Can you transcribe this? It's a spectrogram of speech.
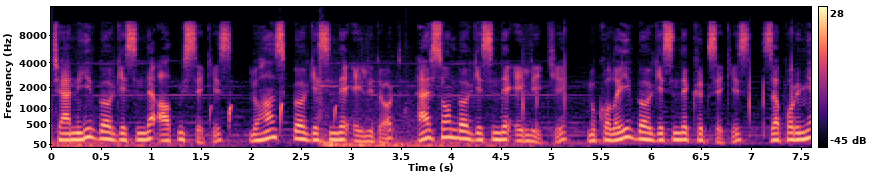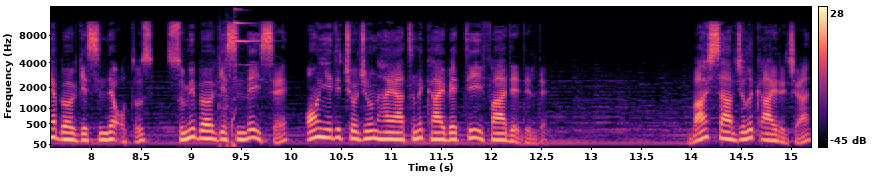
Çernihiv bölgesinde 68, Luhansk bölgesinde 54, Herson bölgesinde 52, Mykolaiv bölgesinde 48, Zaporimya bölgesinde 30, Sumi bölgesinde ise 17 çocuğun hayatını kaybettiği ifade edildi. Başsavcılık ayrıca,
